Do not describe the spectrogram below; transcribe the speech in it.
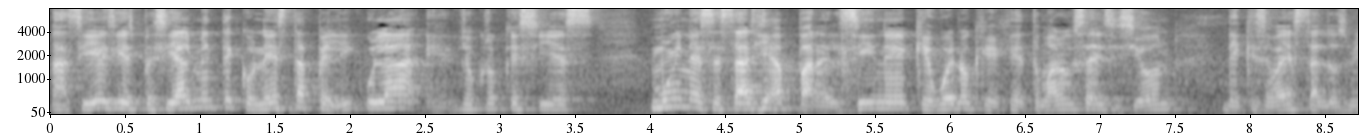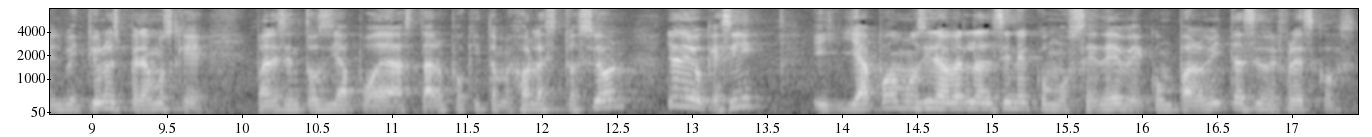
Así es, y especialmente con esta película, eh, yo creo que sí es muy necesaria para el cine. Qué bueno que, tomaron esa decisión de que se vaya hasta el 2021. Esperamos que para ese entonces ya pueda estar un poquito mejor la situación. Yo digo que sí, y ya podemos ir a verla al cine como se debe, con palomitas y refrescos.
